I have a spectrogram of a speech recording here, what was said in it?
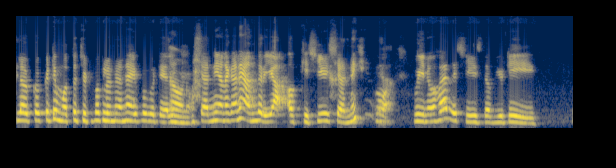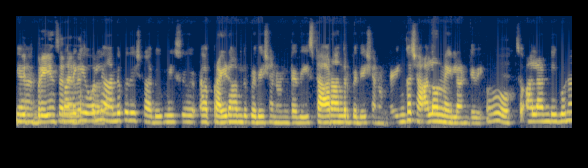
ఇలా ఒక్కొక్కటి మొత్తం చుట్టుపక్కల ఉన్నాయని అయిపోగొట్టేయాలి అవును. షర్ని అనగానే అందరు yeah okay she Sharni. We know her she the beauty brains మనకి ఓన్లీ ఆంధ్రప్రదేశ్ కాదు మిస్ ప్రైడ్ ఆంధ్రప్రదేశ్ అని ఉంటది స్టార్ ఆంధ్రప్రదేశ్ అని ఉంటాయి ఇంకా చాలా ఉన్నాయి ఇలాంటివి. సో అలాంటివి కూడా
